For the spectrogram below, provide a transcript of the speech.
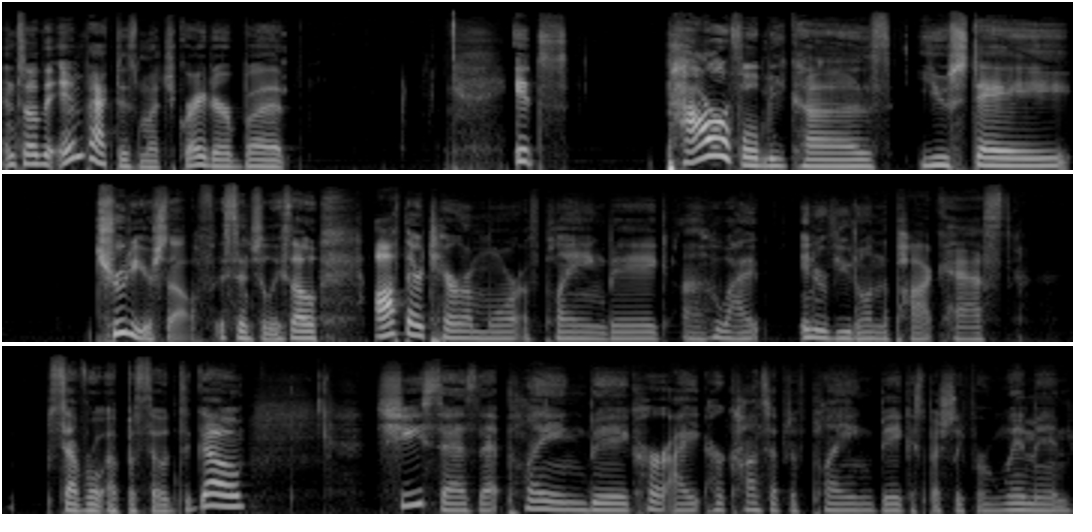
And so the impact is much greater, but it's powerful because you stay true to yourself, essentially. So, author Tara Mohr of Playing Big, uh, who I interviewed on the podcast several episodes ago, she says that playing big her her concept of playing big especially for women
